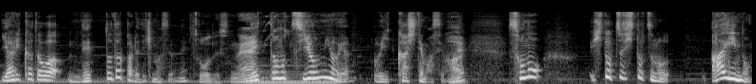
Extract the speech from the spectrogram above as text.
やり方はネットだからできますよね。そうですネね。ットの強みを生かしてますよね。はいその一つ一つの愛の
